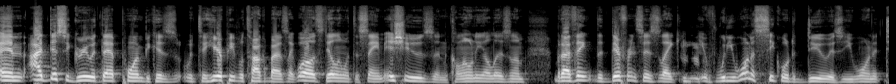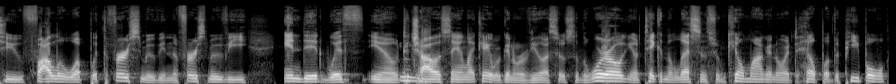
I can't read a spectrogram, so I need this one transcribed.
And I disagree with that point because to hear people talk about it, it's like, well, it's dealing with the same issues and colonialism. But I think the difference is like, if what you want a sequel to do is you want it to follow up with the first movie, and the first movie ended with you know T'Challa saying like, hey, we're going to reveal ourselves to the world, you know, taking the lessons from Killmonger in order to help other people.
